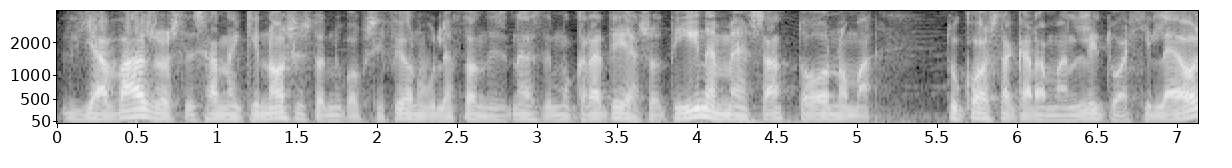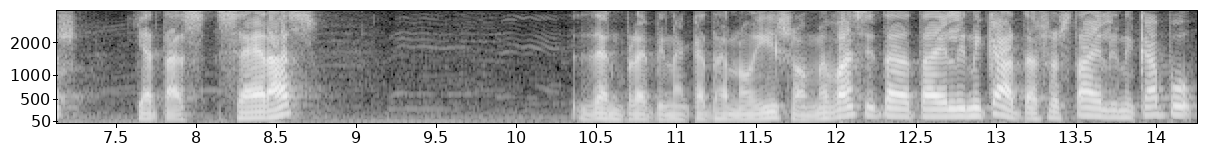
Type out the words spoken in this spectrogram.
διαβάζω στις ανακοινώσεις των υποψηφίων βουλευτών της Νέας Δημοκρατίας ότι είναι μέσα το όνομα του Κώστα Καραμανλή του Αχιλέως για τας Σέρας δεν πρέπει να κατανοήσω με βάση τα, τα ελληνικά, τα σωστά ελληνικά που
